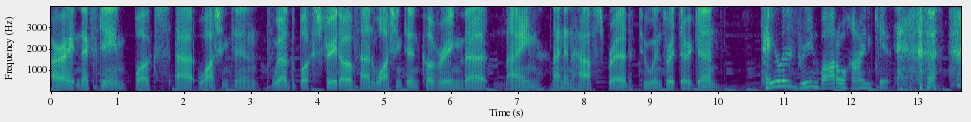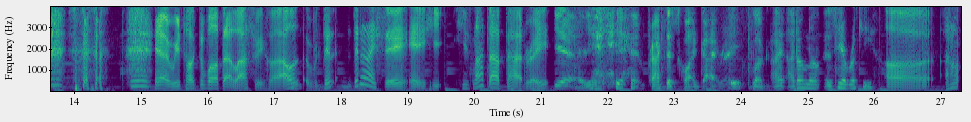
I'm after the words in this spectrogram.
All right, next game, Bucks at Washington. We had the Bucks straight up, and Washington covering that nine, nine and a half spread. Two wins right there again. Taylor Green Bottle Heineken. yeah, we talked about that last week. Huh? I was, did didn't I say, hey, he he's not that bad, right? Yeah, yeah, yeah. Practice squad guy, right? Look, I, I don't know. Is he a rookie? Uh, I don't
